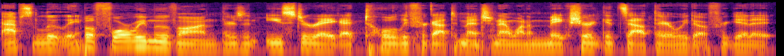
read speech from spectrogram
absolutely Before we move on, there's an Easter egg I totally forgot to mention. I want to make sure it gets out there. We don't forget it.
